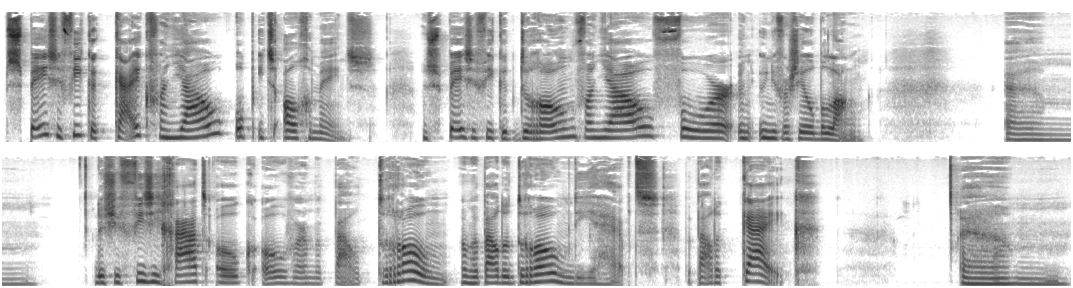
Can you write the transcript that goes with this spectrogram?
specifieke kijk van jou op iets algemeens. Een specifieke droom van jou voor een universeel belang. Um, dus je visie gaat ook over een bepaald droom, een bepaalde droom die je hebt, een bepaalde kijk. Um,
